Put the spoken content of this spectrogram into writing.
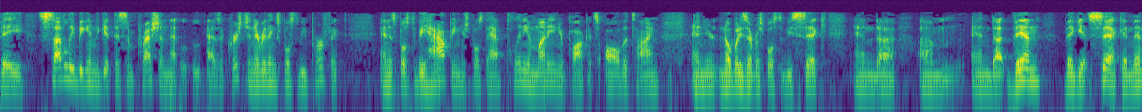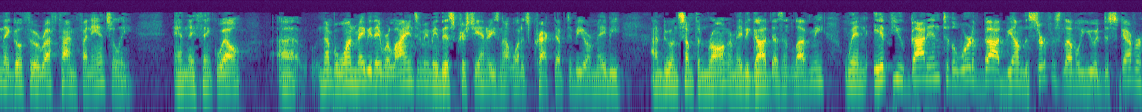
they, subtly begin to get this impression that as a Christian, everything's supposed to be perfect, and it's supposed to be happy, and you're supposed to have plenty of money in your pockets all the time, and nobody's ever supposed to be sick, and uh, um, and uh, then they get sick, and then they go through a rough time financially, and they think, well, uh, number one, maybe they were lying to me. Maybe this Christianity is not what it's cracked up to be, or maybe I'm doing something wrong, or maybe God doesn't love me. When if you got into the Word of God beyond the surface level, you would discover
